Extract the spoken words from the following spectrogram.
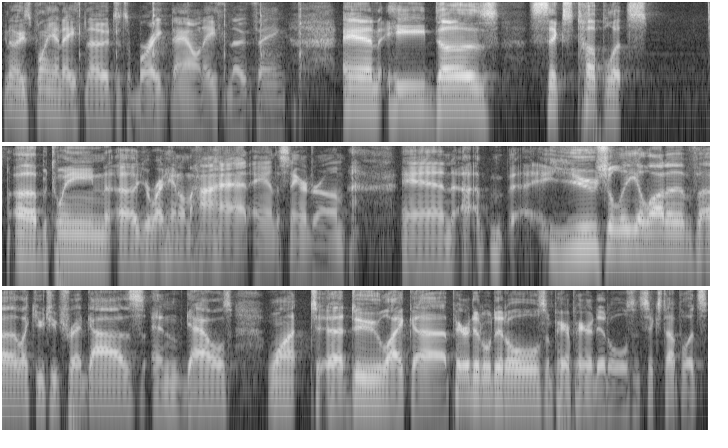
You know, he's playing eighth notes. It's a breakdown eighth note thing, and he does six tuplets uh, between uh, your right hand on the hi hat and the snare drum. And uh, usually, a lot of uh, like YouTube shred guys and gals want to uh, do like uh, paradiddle diddles and pair paradiddles and six tuplets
